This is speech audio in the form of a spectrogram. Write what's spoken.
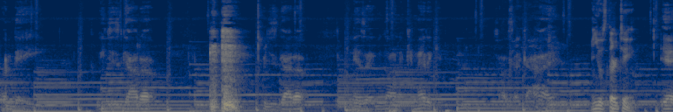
one day we just got up. we just got up, and they was like, "We're going to Connecticut." And you was 13. Yeah.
